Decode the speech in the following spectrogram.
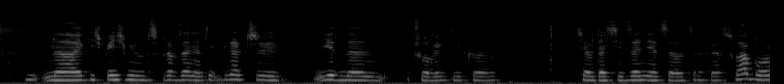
na jakieś 5 minut sprawdzania tych graczy, jeden człowiek tylko chciał dać jedzenie, co trochę słabo.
